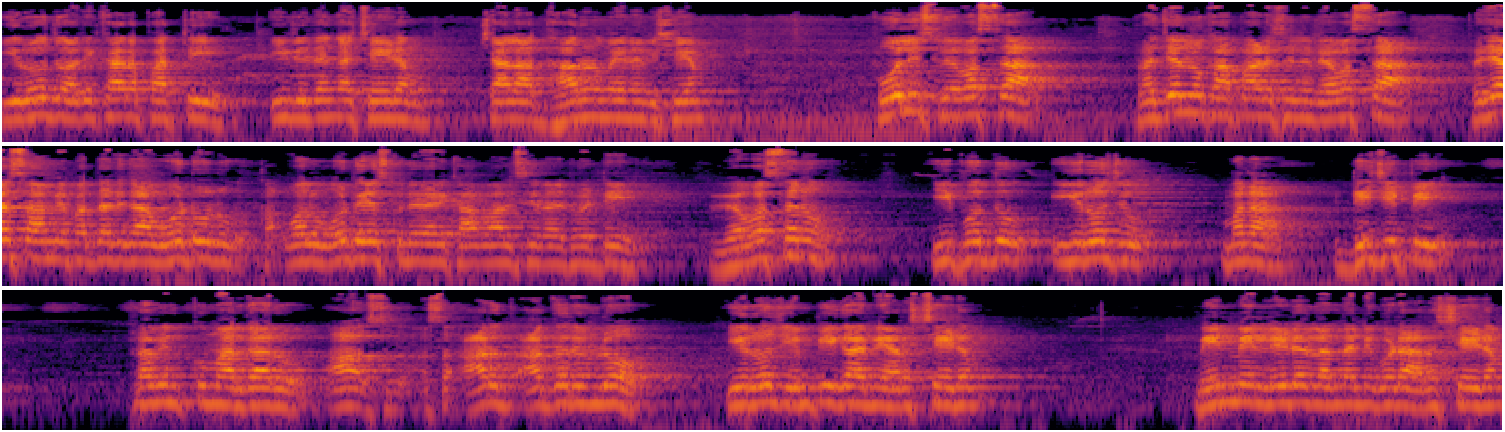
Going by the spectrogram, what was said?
ఈరోజు అధికార పార్టీ ఈ విధంగా చేయడం చాలా దారుణమైన విషయం. పోలీస్ వ్యవస్థ ప్రజలను కాపాడాల్సిన వ్యవస్థ ప్రజాస్వామ్య పద్ధతిగా ఓటు వాళ్ళు ఓటు వేసుకునేదానికి కావాల్సినటువంటి వ్యవస్థను ఈ పొద్దు ఈరోజు మన డీజీపీ ప్రవీణ్ కుమార్ గారు ఆరు- ఆధ్వర్యంలో ఈరోజు ఎంపీ గారిని అరెస్ట్ చేయడం మెయిన్ మెయిన్ లీడర్లందరినీ కూడా అరెస్ట్ చేయడం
